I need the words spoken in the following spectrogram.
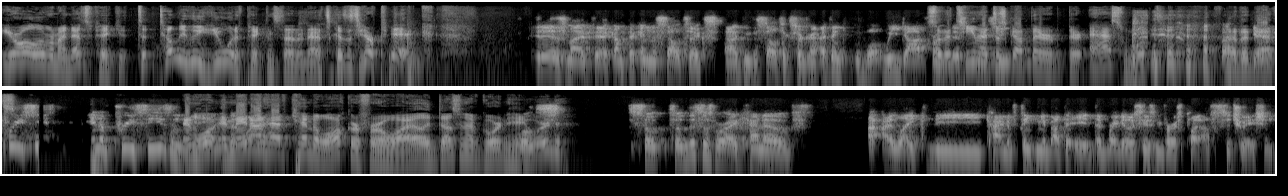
you're all over my Nets pick. T- tell me who you would have picked instead of the Nets because it's your pick. It is my pick. I'm picking the Celtics. I think the Celtics are going. I think what we got from So the team that just got their, their ass whooped by the in a Nets. preseason in a preseason And, what, and may not like- have Kemba Walker for a while. It doesn't have Gordon Well, Hayward. so so this is where I kind of I, I like the kind of thinking about the the regular season versus playoff situation.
